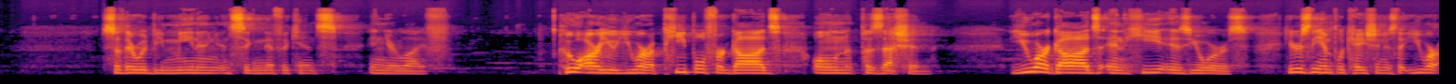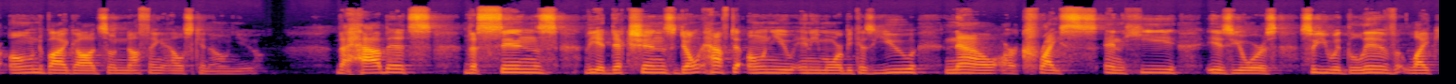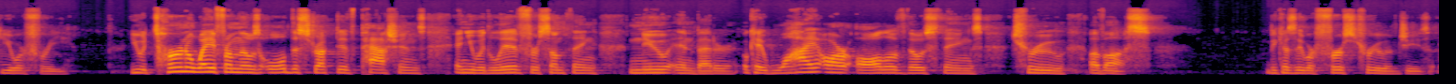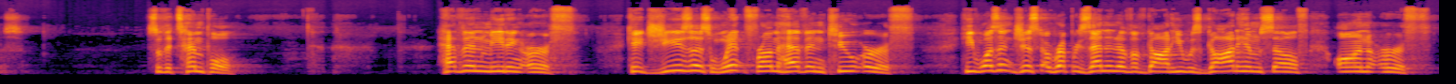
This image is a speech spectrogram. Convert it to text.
So there would be meaning and significance in your life. Who are you? You are a people for God's own possession. You are God's and He is yours. Here's the implication is that you are owned by God so nothing else can own you. The habits, the sins, the addictions don't have to own you anymore because you now are Christ's and He is yours. So you would live like you're free. You would turn away from those old destructive passions and you would live for something new and better. Okay, why are all of those things true of us? Because they were first true of Jesus. So the temple, heaven meeting earth, Okay, Jesus went from heaven to earth. He wasn't just a representative of God, he was God himself on earth.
